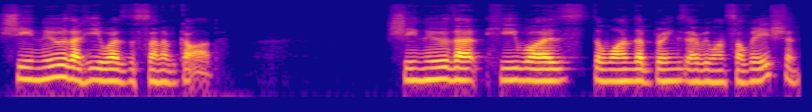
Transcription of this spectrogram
she knew that he was the Son of God. She knew that he was the one that brings everyone salvation.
